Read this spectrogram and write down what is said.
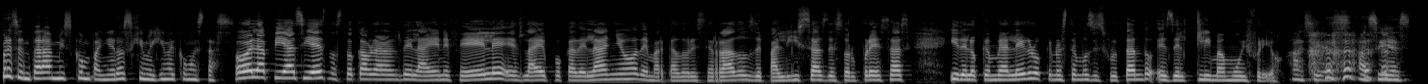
presentar a mis compañeros. Jime, Jime, ¿cómo estás? Hola, Pía, así es, nos toca hablar de la NFL, es la época del año, de marcadores cerrados, de palizas, de sorpresas, y de lo que me alegro que no estemos disfrutando es del clima muy frío. Así es, así es.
